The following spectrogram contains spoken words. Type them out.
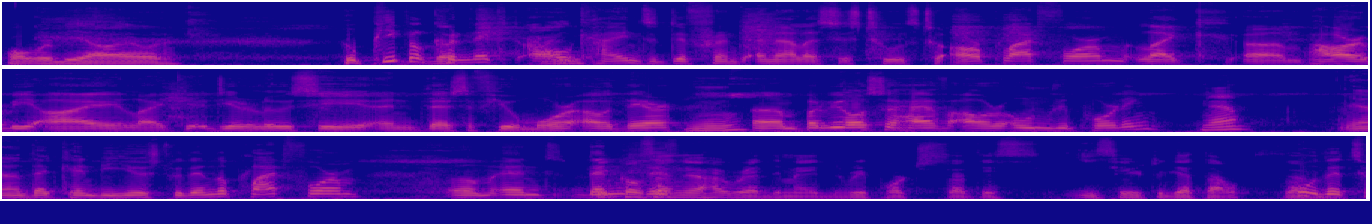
Power BI, or Who people connect all kinds of different analysis tools to our platform, like um, Power BI, like Dear Lucy, and there's a few more out there. Um, but we also have our own reporting. yeah, Yeah, that can be used within the platform, um, and then because then you have ready-made reports that is easier to get out. Oh, that's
